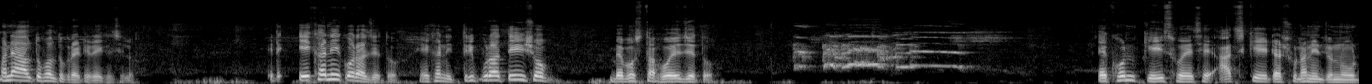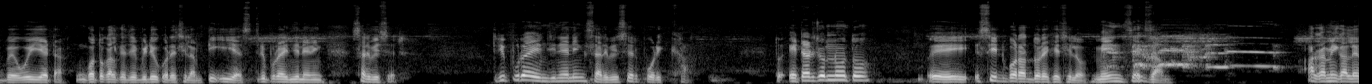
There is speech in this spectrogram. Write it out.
মানে আলতু ফালতু ক্রাইটেরিয়া রেখেছিল এখানেই করা যেত। এখানে ত্রিপুরাতেই সব ব্যবস্থা হয়ে যেত। এখন কেস হয়েছে, আজকে এটা শুনানির জন্য উঠবে ওই এটা। গতকালকে যে ভিডিও করেছিলাম টিইএস ত্রিপুরা ইঞ্জিনিয়ারিং সার্ভিসের ত্রিপুরা ইঞ্জিনিয়ারিং সার্ভিসের পরীক্ষা। তো এটার জন্য তো এই সিট বরাদ্দ রেখেছিল মেইনস এক্সাম আগামীকালে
